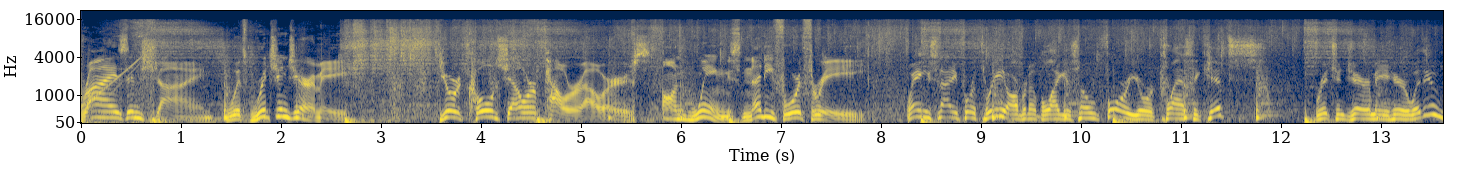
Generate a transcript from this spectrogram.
Rise and shine with Rich and Jeremy. Your cold shower power hours on Wings 94.3. Wings 94.3, Auburn Opelika's home for your classic hits. Rich and Jeremy here with you.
